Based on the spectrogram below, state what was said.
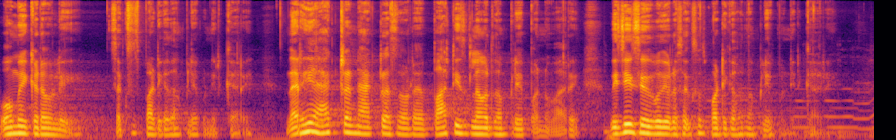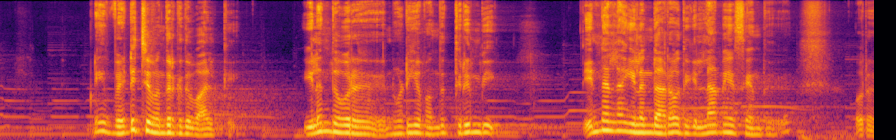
ஓமை கடவுளே சக்ஸஸ் பாட்டிக்கு தான் ப்ளே பண்ணியிருக்காரு நிறைய ஆக்டர் அண்ட் ஆக்ட்ரஸோட பார்ட்டிஸ்க்கெலாம் அவர் தான் ப்ளே பண்ணுவார். விஜய் சேதுபதியோட சக்ஸஸ் பார்ட்டிக்காக தான் ப்ளே பண்ணியிருக்காரு அப்படியே வெடிச்சு வந்திருக்குது வாழ்க்கை. இழந்த ஒரு நொடியை வந்து திரும்பி என்னெல்லாம் இழந்தாரோ அது எல்லாமே சேர்ந்து ஒரு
